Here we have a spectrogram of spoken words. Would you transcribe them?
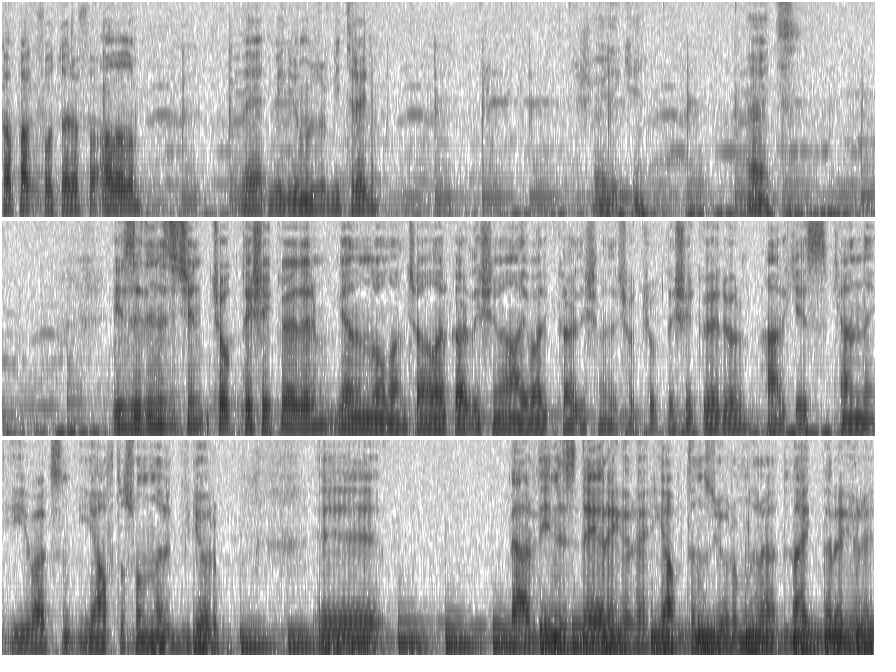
kapak fotoğrafı alalım ve videomuzu bitirelim. Şöyle ki. Evet. İzlediğiniz için çok teşekkür ederim. Yanımda olan Çağlar kardeşime, Ayvarik kardeşime de çok çok teşekkür ediyorum. Herkes kendine iyi baksın. İyi hafta sonları diliyorum. Ee, verdiğiniz değere göre, yaptığınız yorumlara, like'lara göre,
